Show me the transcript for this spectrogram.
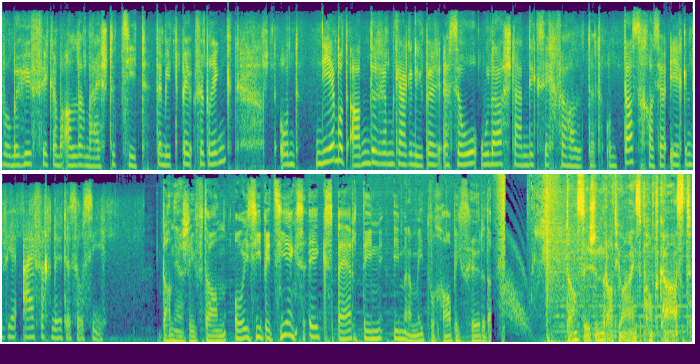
wo man häufig am allermeisten Zeit damit verbringt und niemand anderem gegenüber so unanständig sich verhalten. Und das kann es ja irgendwie einfach nicht so sein. Tanja Schifftan, unsere Beziehungsexpertin, immer am Mittwochabend hören. Das ist ein Radio 1 Podcast.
